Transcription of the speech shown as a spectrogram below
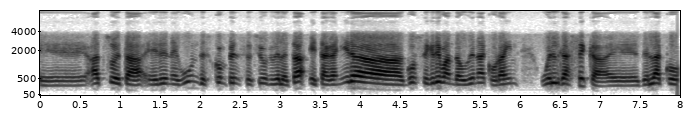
e, atzo eta eren egun deskompensazioak dela eta, eta gainera goze greban daudenak orain huelga zeka e, delako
